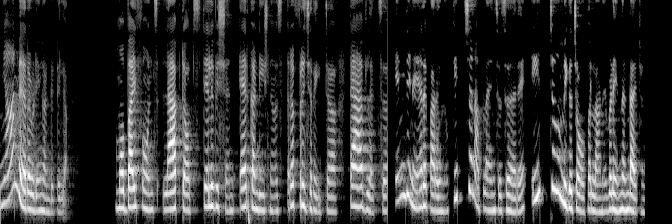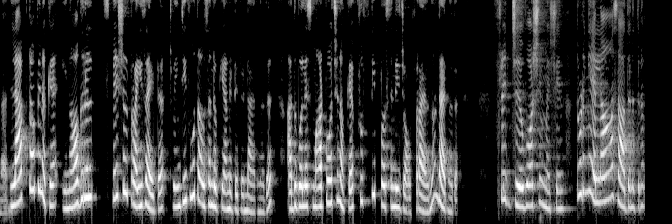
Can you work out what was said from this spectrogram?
ഞാൻ വേറെ എവിടെയും കണ്ടിട്ടില്ല. Mobile phones laptops television air conditioners refrigerator tablets എന്തിനേറെ പറയുന്നു? കിച്ചൺ അപ്ലയൻസസ് വരെ ഏറ്റവും മികച്ച ഓഫറിലാണ് ഇവിടെ ഇന്ന് ഉണ്ടായിട്ടുണ്ടായത് ലാപ്ടോപ്പിനൊക്കെ ഇനോഗ്രൽ സ്പെഷ്യൽ പ്രൈസ് ആയിട്ട് ട്വന്റി ഫോർ തൗസൻഡ് ഒക്കെയാണ് ഇട്ടിട്ടുണ്ടായിരുന്നത്. അതുപോലെ സ്മാർട്ട് വാച്ചിനൊക്കെ ഫിഫ്റ്റി പെർസെന്റേജ് ഓഫറായിരുന്നു ഉണ്ടായിരുന്നത്. ഫ്രിഡ്ജ് വാഷിംഗ് മെഷീൻ തുടങ്ങിയ എല്ലാ സാധനത്തിനും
